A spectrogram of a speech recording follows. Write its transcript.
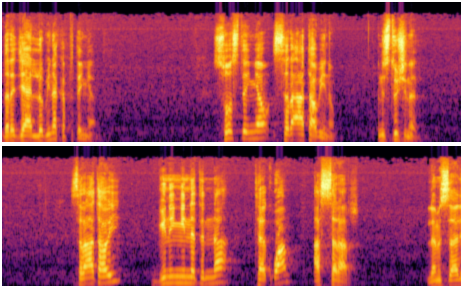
ደረጃ ያለው ሚና ከፍተኛ ነው። ሶስተኛው ስርዓታዊ ነው፣ institutional ስርዓታዊ ግንኙነትና ተቋም አሰራር። ለምሳሌ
